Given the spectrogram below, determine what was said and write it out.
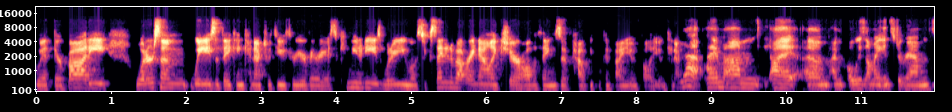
with their body. What are some ways that they can connect with you through your various communities? What are you most excited about right now? Like, share all the things of how people can find you and follow you and connect. Yeah, I'm. Um, I um, I'm always on my Instagrams,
